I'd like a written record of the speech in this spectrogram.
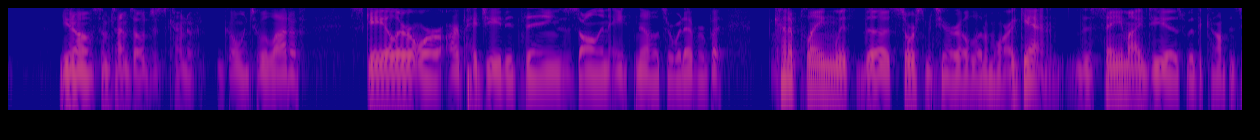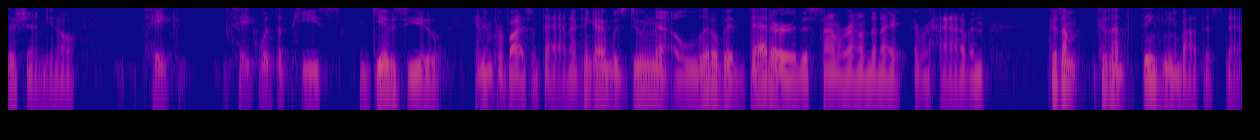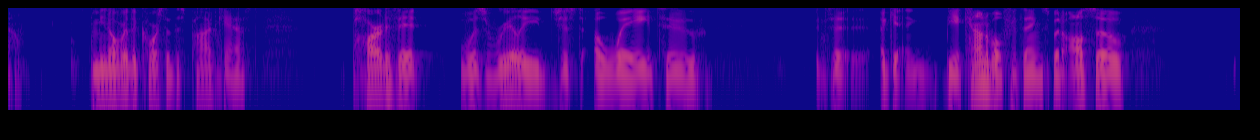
You know, sometimes I'll just kind of go into a lot of scalar or arpeggiated things. It's all in eighth notes or whatever, but kind of playing with the source material a little more. Again, the same ideas with the composition, you know, take take what the piece gives you and improvise with that. And I think I was doing that a little bit better this time around than I ever have. And because I'm because I'm thinking about this now. I mean, over the course of this podcast, part of it was really just a way to to again be accountable for things, but also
